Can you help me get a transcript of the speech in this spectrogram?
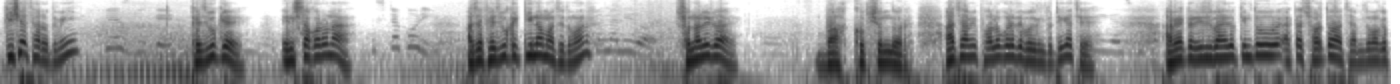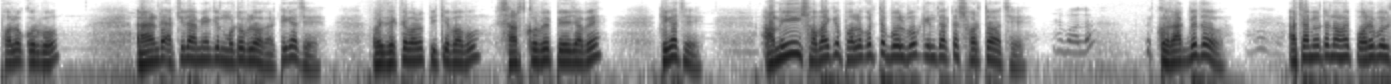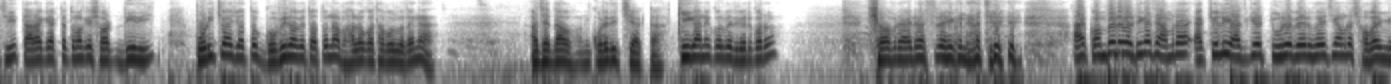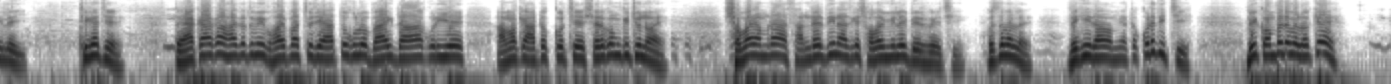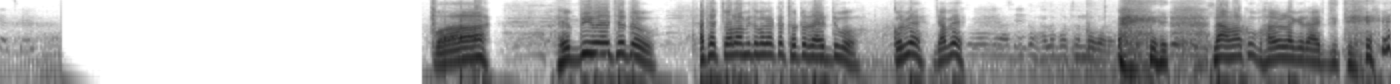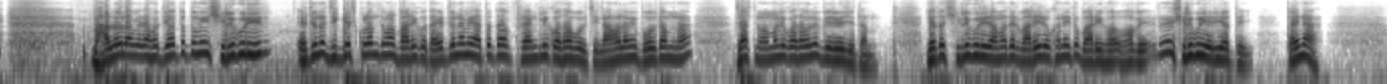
কিসে ছাড়ো তুমি? ফেসবুকে ইনস্টা করো না? আচ্ছা ফেসবুকে কী নাম আছে তোমার? সোনালি রয়। বাহ খুব সুন্দর। আচ্ছা আমি ফলো করে দেবো কিন্তু ঠিক আছে? আমি একটা রিলস বানিয়ে দেবো কিন্তু একটা শর্ত আছে আমি তোমাকে ফলো করব। অ্যান্ড অ্যাকচুয়ালি আমি একজন মোটো ব্লগার ঠিক আছে? ওই দেখতে পারো পিকে বাবু সার্চ করবে পেয়ে যাবে ঠিক আছে? আমি সবাইকে ফলো করতে বলব কিন্তু একটা শর্ত আছে। হ্যাঁ রাখবে তো? আচ্ছা আমি ওটা না হয় পরে বলছি তার আগে একটা তোমাকে শর্ট দিয়ে দিই। পরিচয় যত গভীর হবে তত না ভালো কথা বলব তাই না? আচ্ছা দাও আমি করে দিচ্ছি একটা। কি গানে করবে বের করো? সব রাইডার্সরা এখানে আছে। আর কমফোর্টেবল ঠিক আছে? আমরা অ্যাকচুয়ালি আজকে ট্যুরে বের হয়েছি, আমরা সবাই মিলেই, ঠিক আছে? তো একা একা হয়তো তুমি ভয় পাচ্ছ যে এতগুলো বাইক দাঁড়া করিয়ে আমাকে আটক করছে, সেরকম কিছু নয়। সবাই আমরা সানডের দিন আজকে সবাই মিলেই বের হয়েছি, বুঝতে পারলে? দেখি, দাও, আমি একটা করে দিচ্ছি। বি কমফোর্টেবল ওকে বাহ হেভি হয়েছে তো। আচ্ছা চলো, আমি তোমাকে একটা ছোট রাইড দেবো। করবে? যাবে? না আমার খুব ভালো লাগে রাইড দিতে। ভালো লাগবে দেখো যেহেতু তুমি শিলিগুড়ির এর জন্য জিজ্ঞেস করলাম তোমার বাড়ি কোথায়। এর জন্য আমি এতটা ফ্র্যাঙ্কলি কথা বলছি না হলে আমি বলতাম না। জাস্ট নর্মালি কথা বলে বেরিয়ে যেতাম। যেহেতু শিলিগুড়ির আমাদের বাড়ির ওখানেই তো বাড়ি হবে। শিলিগুড়ি এরিয়াতেই তাই না?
